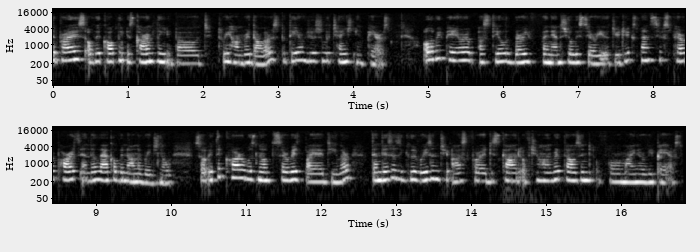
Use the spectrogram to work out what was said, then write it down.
The price of the coupling is currently about $300, but they are usually changed in pairs. All repairs are still very financially serious due to expensive spare parts and the lack of a non-original. So if the car was not serviced by a dealer, then this is a good reason to ask for a discount of 200,000 for minor repairs.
